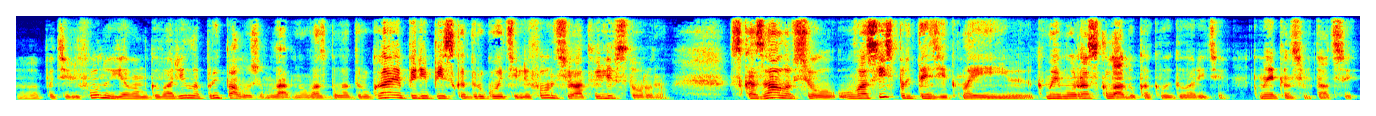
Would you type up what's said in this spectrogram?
Э, по телефону я вам говорила, предположим, ладно, у вас была другая переписка, другой телефон, все, отвели в сторону. Сказала, все, у вас есть претензии к, моей, к моему раскладу, как вы говорите, к моей консультации?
